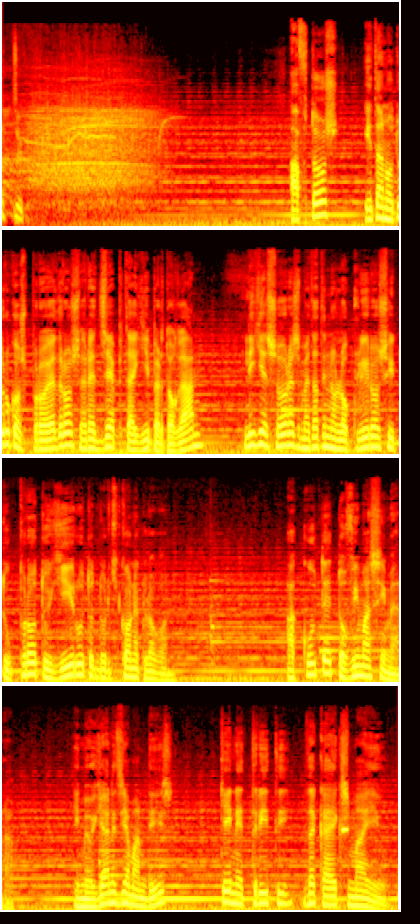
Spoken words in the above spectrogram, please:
attık. Αυτός ήταν ο Τούρκος πρόεδρος Ρετζέπ Ταγί Περτογάν λίγες ώρες μετά την ολοκλήρωση του πρώτου γύρου των τουρκικών εκλογών. Ακούτε το βήμα σήμερα. Είμαι ο Γιάννης Διαμαντής και είναι 3η 16 Μαου.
